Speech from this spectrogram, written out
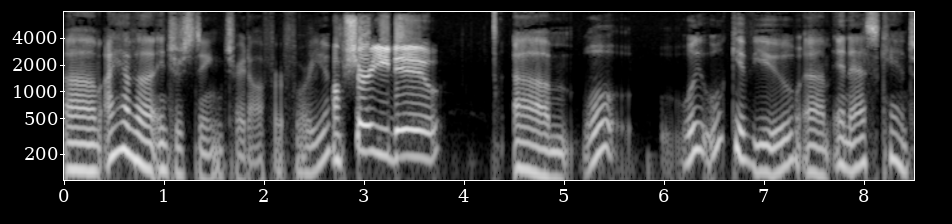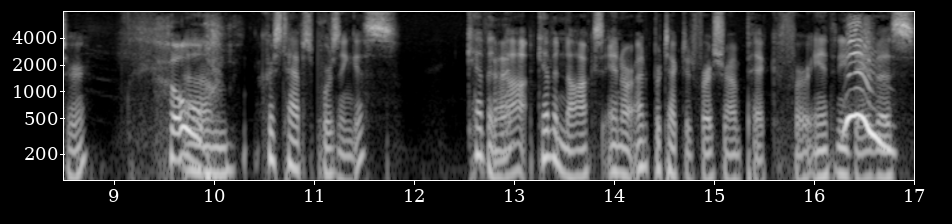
Um, I have an interesting trade offer for you. I'm sure you do. Um, we'll we'll, we'll give you um, Enes Kanter, Oh, um, Kristaps Porzingis, Kevin Okay. Kno- Kevin Knox, and our unprotected first round pick for Anthony Davis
